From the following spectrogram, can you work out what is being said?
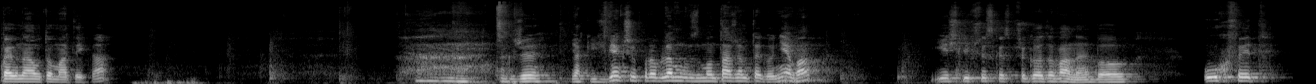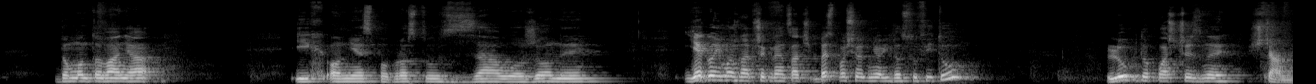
Pełna automatyka. Także jakichś większych problemów z montażem tego nie ma. Jeśli wszystko jest przygotowane, bo uchwyt do montowania ich, on jest po prostu założony. Jego i można przykręcać bezpośrednio i do sufitu lub do płaszczyzny ściany.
